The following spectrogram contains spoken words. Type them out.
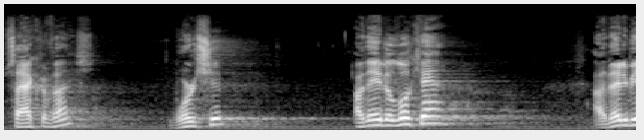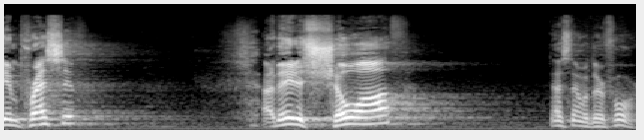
Sacrifice? Worship? Are they to look at? Are they to be impressive? Are they to show off? That's not what they're for.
